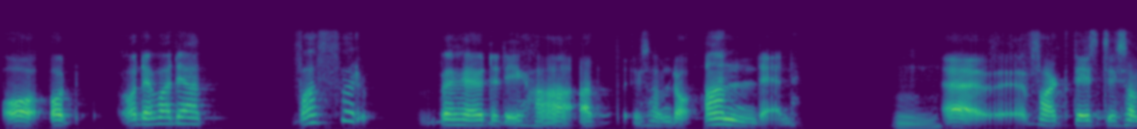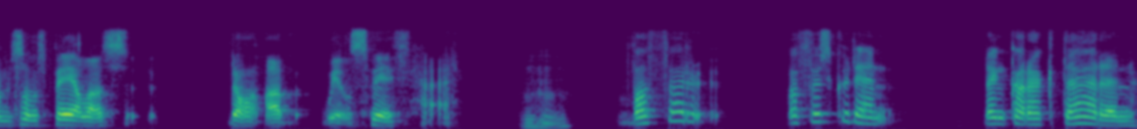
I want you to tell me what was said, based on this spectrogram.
Och, och, och det var det att varför behövde de ha att liksom då anden Mm. eh, faktiskt liksom, som spelas då av Will Smith här. Mhm. Varför, varför skulle den, den karaktären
